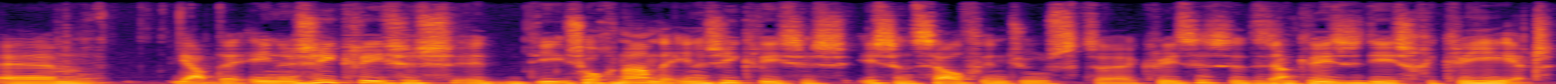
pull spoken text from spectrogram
Um, ja, de energiecrisis, die zogenaamde energiecrisis, is een self-induced uh, crisis. Het is Ja. een crisis die is gecreëerd.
